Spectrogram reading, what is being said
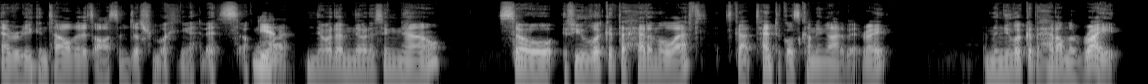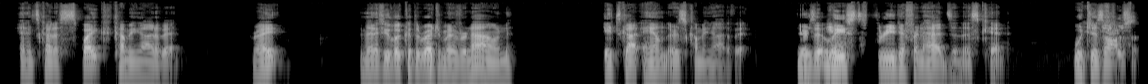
Everybody can tell that it's awesome just from looking at it. So yeah. you know what I'm noticing now? So if you look at the head on the left, it's got tentacles coming out of it, right? And then you look at the head on the right, and it's got a spike coming out of it, right? And then if you look at the mm. Regiment of Renown, it's got antlers coming out of it. There's at Yeah. least three different heads in this kit, which is awesome.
